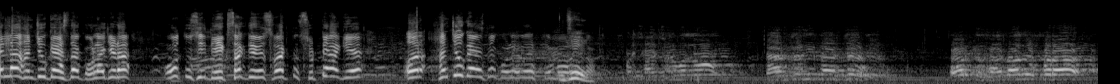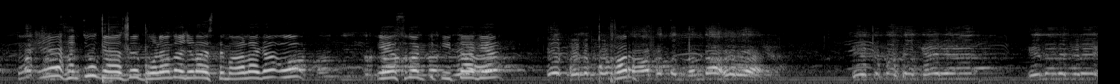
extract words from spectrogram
ਪਹਿਲਾ ਹੰਝੂ ਗੈਸ ਦਾ ਗੋਲਾ ਜਿਹੜਾ ਉਹ ਤੁਸੀਂ ਦੇਖ ਸਕਦੇ ਹੋ ਇਸ ਵਕਤ ਸੁੱਟਿਆ ਗਿਆ ਔਰ ਹੰਝੂ ਗੈਸ ਦੇ ਗੋਲੇ ਦਾ ਇਸਤੇਮਾਲ ਜੀ। ਪ੍ਰਸ਼ਾਸਨ ਵੱਲੋਂ ਬੈਠ ਜਾਓ ਜੀ ਬੈਠ ਜਾਓ ਔਰ ਕਿਸਾਨਾਂ ਦੇ ਉੱਪਰ ਤਾਂ ਇਹ ਹੰਝੂ ਗੈਸ ਦੇ ਗੋਲਿਆਂ ਦਾ ਜਿਹੜਾ ਇਸਤੇਮਾਲ ਹੈਗਾ ਉਹ ਇਸ ਵਕਤ ਕੀਤਾ ਗਿਆ। ਇਹ ਬਿਲਕੁਲ ਔਰ- ਸਾਬਤ ਨੰਗਾ ਹੋ ਰਿਹਾ ਇੱਕ ਪਾਸੇ ਕਹਿ ਰਿਹਾ ਇਹਨਾਂ ਦੇ ਜਿਹੜੇ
